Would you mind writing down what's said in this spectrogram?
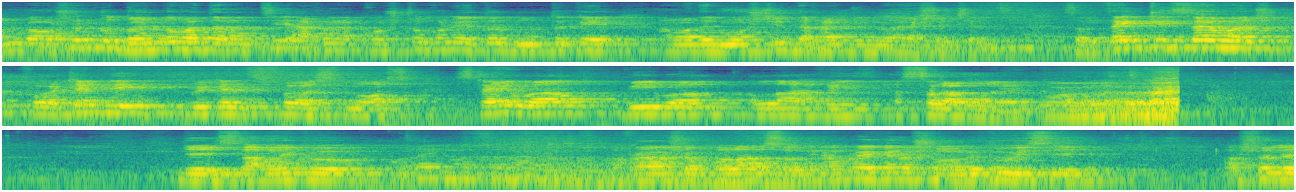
আমরা অসংখ্য ধন্যবাদ জানাচ্ছি। আপনারা কষ্ট করে এত দূর থেকে আমাদের মসজিদ দেখার জন্য এসেছেন। So thank you so much for attending Britain's first mosque stay well be well আল্লাহ হাফিজ আসসালামু আলাইকুম জি ইসলাম আলাইকুম। আপনারা সব ভালো আছো আমরা এখানে সমবেত হয়েছি। আসলে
